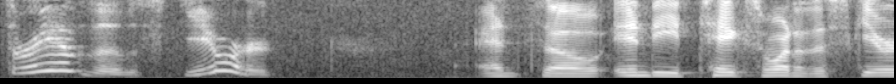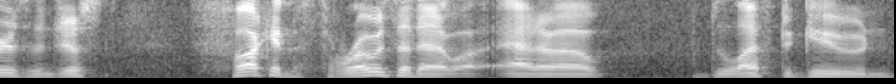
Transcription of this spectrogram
Three of them skewered. and so Indy takes one of the skewers and just fucking throws it at at a left goon.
